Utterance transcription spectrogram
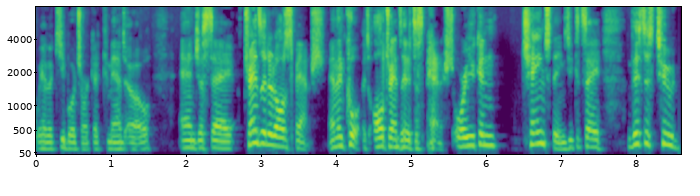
we have a keyboard shortcut, Command O, and just say, translate it all to Spanish. And then cool, it's all translated to Spanish. Or you can change things. You could say, this is too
